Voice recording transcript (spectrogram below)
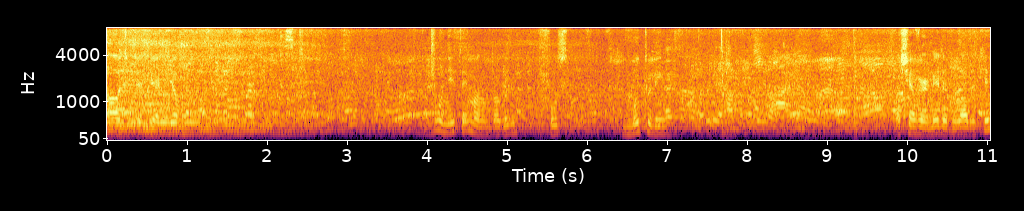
Audi TT aqui, ó. Tá bonito, hein, mano? O bagulho fusco. Muito lindo. Faixinha vermelha do lado aqui.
